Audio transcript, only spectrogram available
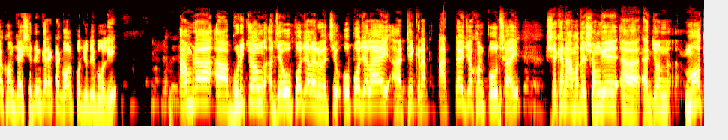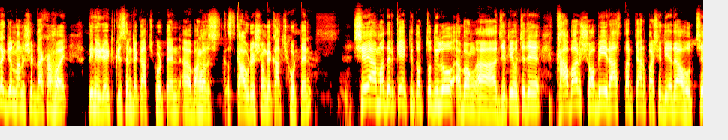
যখন যাই, সেদিনকার একটা গল্প যদি বলি আমরা বুড়িচং যে উপজেলায় রয়েছে, উপজেলায় ঠিক রাত আটটায় যখন পৌঁছাই, সেখানে আমাদের সঙ্গে একজন, মহৎ একজন মানুষের দেখা হয়। তিনি রেড ক্রিসেন্টে কাজ করতেন বাংলাদেশ স্কাউটের সঙ্গে কাজ করতেন। সে আমাদেরকে একটি তথ্য দিল এবং যেটি হচ্ছে যে খাবার সবই রাস্তার চারপাশে দিয়ে দেওয়া হচ্ছে,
